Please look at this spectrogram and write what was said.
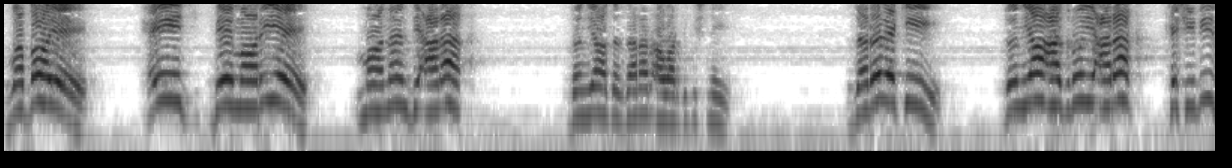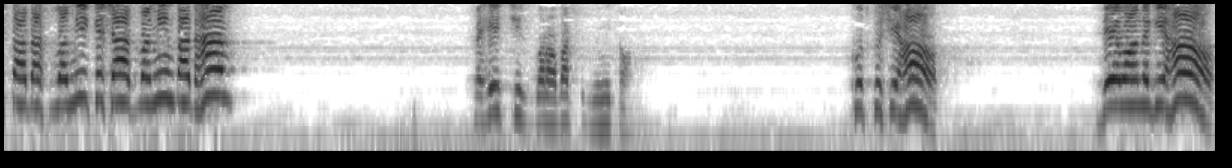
وبای هیچ بیماری مانند عرق دنیا در ضرر آوردگیش نیست. ضرره که دنیا از روی عرق کشیدی استاد است و می کشد و می بعد هم به هیچ چیز برابر شد نمی‌تواند. خودکشی ها دیوانگی ها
